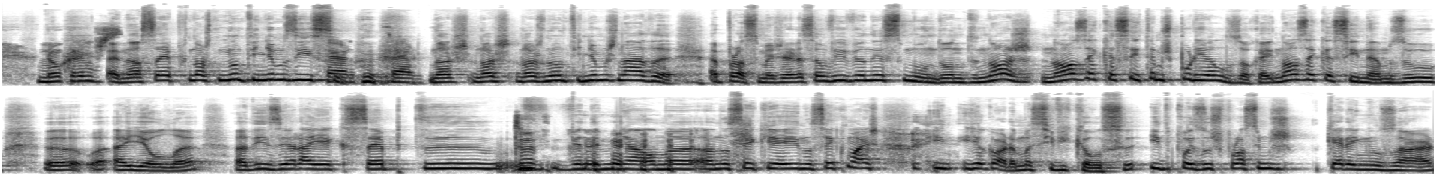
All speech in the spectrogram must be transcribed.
não queremos A nossa é porque nós não tínhamos isso. certo, certo. Nós, nós, nós não tínhamos nada. A próxima geração viveu nesse mundo onde nós, nós é que aceitamos por eles, ok? Nós é que assinamos o, uh, a EULA a dizer I accept, vende a minha alma a não sei o que e não sei o que mais. E, e agora massificou-se e depois os próximos querem usar,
